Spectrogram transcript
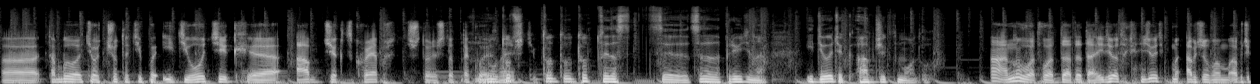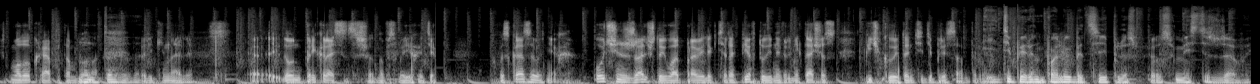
э, там было что-то типа idiotic э, object scrap, что ли, что-то такое, ну, знаешь, тут, типа. тут, тут, тут это цитата приведена. Idiotic Object Model. А, ну вот, вот, да-да-да, idiotic, idiotic object, object model crap там было Ну, да-да-да. в оригинале. Э, Он прекрасен совершенно в своих этих высказываниях. Очень жаль, что его отправили к терапевту и наверняка сейчас пичкают антидепрессантами. И теперь он полюбит C++ вместе с Java.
